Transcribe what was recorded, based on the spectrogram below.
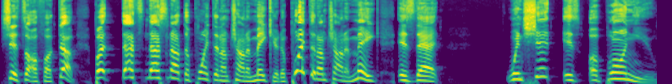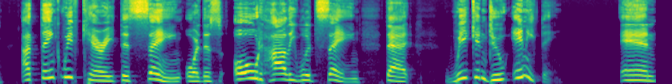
Shit's all fucked up. But that's that's not the point that I'm trying to make here. The point that I'm trying to make is that when shit is upon you, I think we've carried this saying or this old Hollywood saying that we can do anything. And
